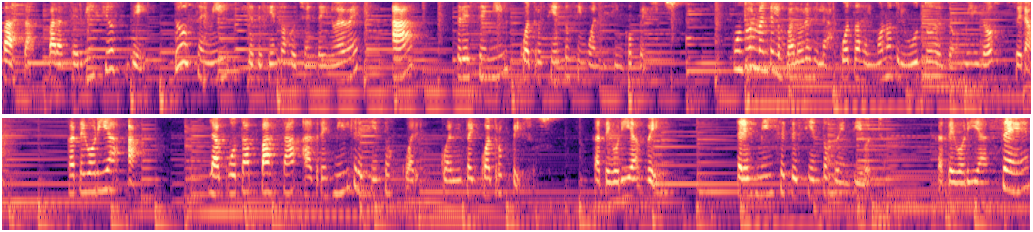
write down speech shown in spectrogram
pasa para servicios de 12.789 a 13.455 pesos. Puntualmente los valores de las cuotas del monotributo del 2002 serán categoría A. La cuota pasa a 3.344 pesos. Categoría B. 3.728. Categoría C.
